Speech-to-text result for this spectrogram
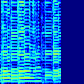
Música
